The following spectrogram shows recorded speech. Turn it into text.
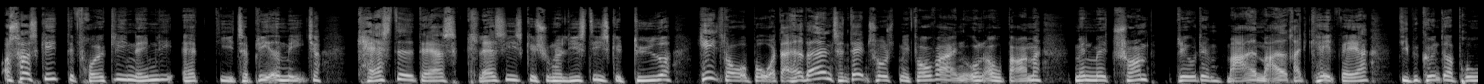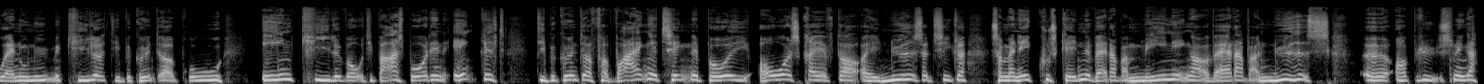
Og så skete det frygtelige, nemlig at de etablerede medier kastede deres klassiske journalistiske dyder helt over bord. Der havde været en tendens hos dem i forvejen under Obama, men med Trump blev det meget, meget radikalt værre. De begyndte at bruge anonyme kilder, de begyndte at bruge en kilde, hvor de bare spurgte en enkelt. De begyndte at forvrænge tingene både i overskrifter og i nyhedsartikler, så man ikke kunne skænde, hvad der var meninger og hvad der var nyhedsoplysninger. Øh,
